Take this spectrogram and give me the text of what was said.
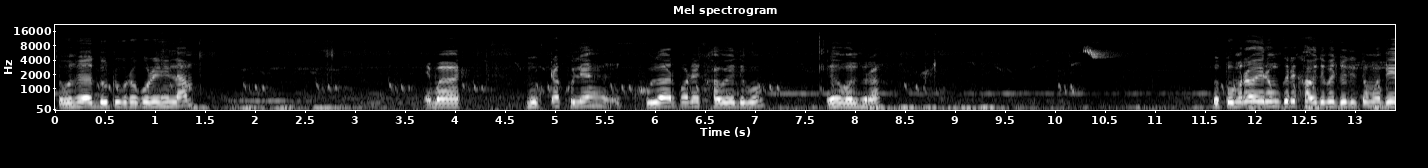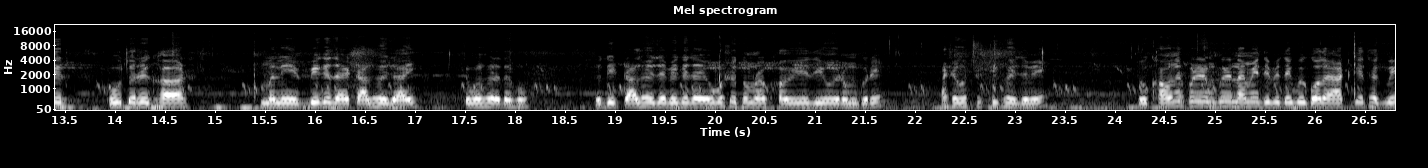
তো বন্ধুরা, দু টুকরো করে নিলাম। এবার মুখটা খুলে, খোলার পরে খাওয়িয়ে দেবো। দেখো বন্ধুরা। তো তোমরাও এরকম করে খাওয়াই দেবে, যদি তোমাদের কবুতরের ঘাড় মানে বেঁকে যায়, টাল হয়ে যায়। তো বন্ধুরা, দেখো। যদি টাল হয়ে যায় বেঁকে যায় অবশ্যই তোমরা খাওয়িয়ে দিও এরকম করে। আশা করছি ঠিক হয়ে যাবে। তো খাওয়ানোর পরে এরকম করে নামিয়ে দেবে দেখবে গলায় আটকে থাকবে।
